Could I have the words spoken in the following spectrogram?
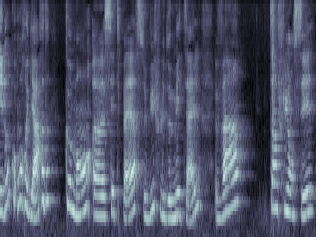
Et donc on regarde comment euh, cette paire, ce buffle de métal, va t'influencer,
